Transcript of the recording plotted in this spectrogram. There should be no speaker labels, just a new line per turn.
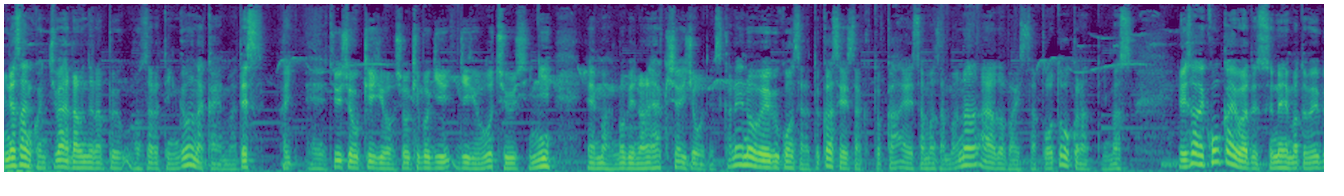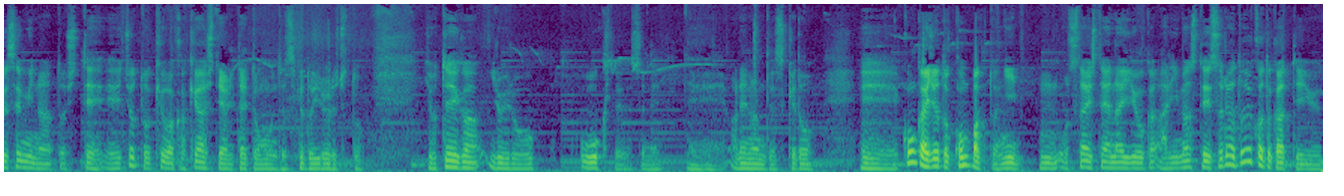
皆さんこんにちは。ラウンドナップコンサルティングの中山です、はい。えー、中小企業小規模事業を中心に、えー、まあ、延べ700社以上ですかね。のウェブコンサルとか制作とかさまざまなアドバイスサポートを行っています、えー、さて今回はですねまたウェブセミナーとして、えちょっと今日は掛け合わせてやりたいと思うんですけどいろいろちょっと予定がいろいろ多くてですね、えあれなんですけど、え今回ちょっとコンパクトに、うん、お伝えしたい内容がありましてそれはどういうことかっていう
